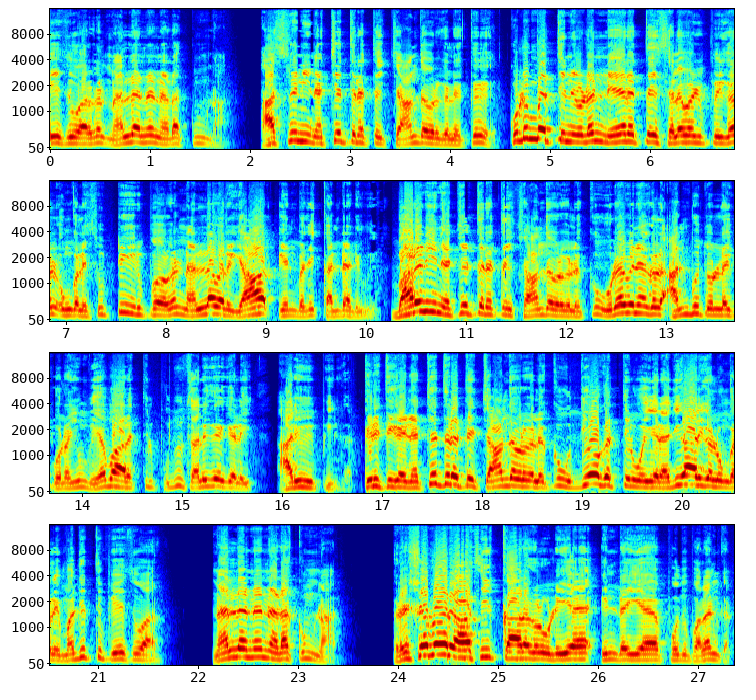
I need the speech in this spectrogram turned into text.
பேசுவார்கள். நல்லெண்ண நடக்கும் நான் அஸ்வினி நட்சத்திரத்தை சார்ந்தவர்களுக்கு குடும்பத்தினருடன் நேரத்தை செலவழிப்பீர்கள். உங்களை சுற்றி இருப்பவர்கள் நல்லவர் யார் என்பதை கண்டறிவீர்கள் பரணி நட்சத்திரத்தை சார்ந்தவர்களுக்கு உறவினர்கள் அன்பு தொல்லை குறையும் வியாபாரத்தில் புது சலுகைகளை அறிவிப்பீர்கள். கிருத்திகை நட்சத்திரத்தை சார்ந்தவர்களுக்கு உத்தியோகத்தில் உயர் அதிகாரிகள் உங்களை மதித்து பேசுவார். நல்லெண்ண நடக்கும் நாள். ரிஷப ராசிக்காரர்களுடைய இன்றைய பொது பலன்கள்.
